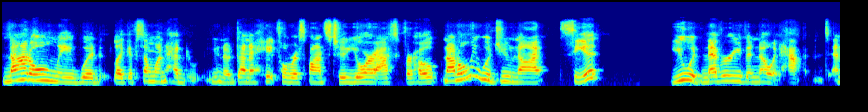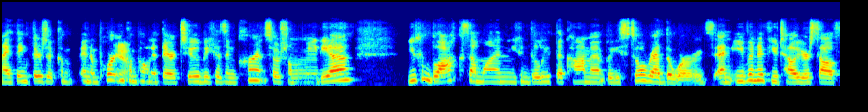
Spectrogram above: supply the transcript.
Not only would like if someone had you know done a hateful response to your ask for hope, not only would you not see it, you would never even know it happened. And I think there's a an important yeah. component there too because in current social media, you can block someone, you can delete the comment, but you still read the words. And even if you tell yourself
